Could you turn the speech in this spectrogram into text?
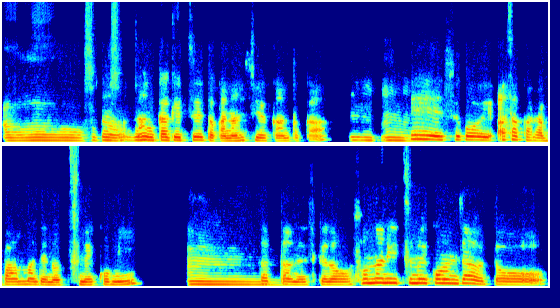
ああ、そっかそっか。うん何ヶ月とか何週間とか。うんうん。で、すごい朝から晩までの詰め込みうん。だったんですけど、そんなに詰め込んじゃうと、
